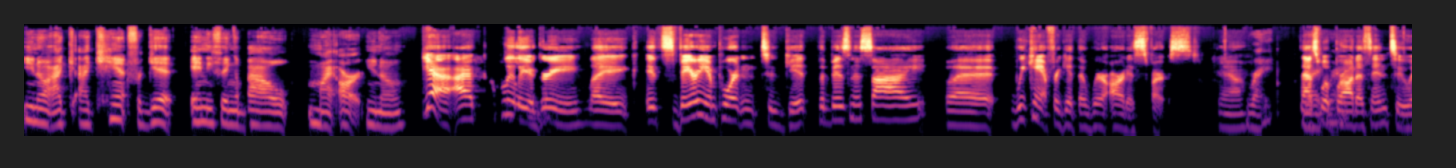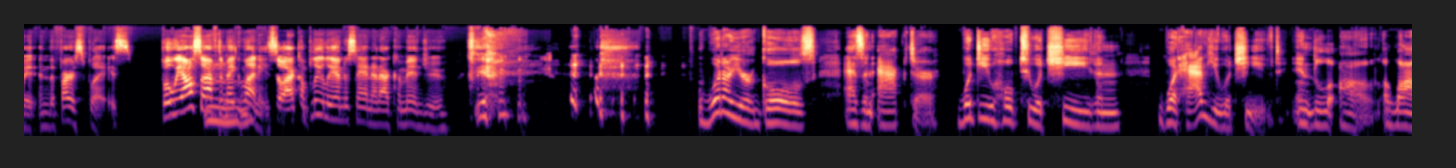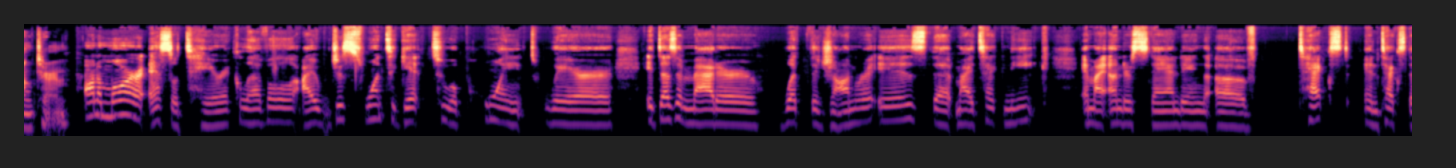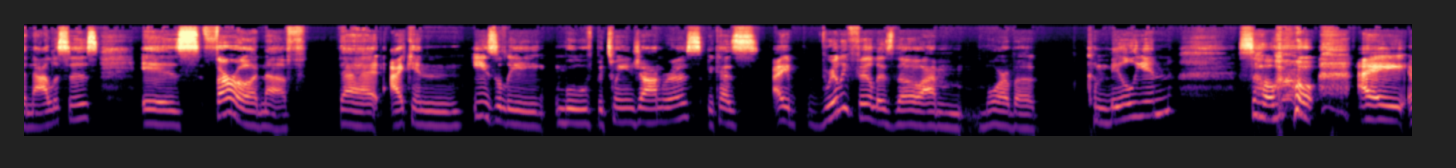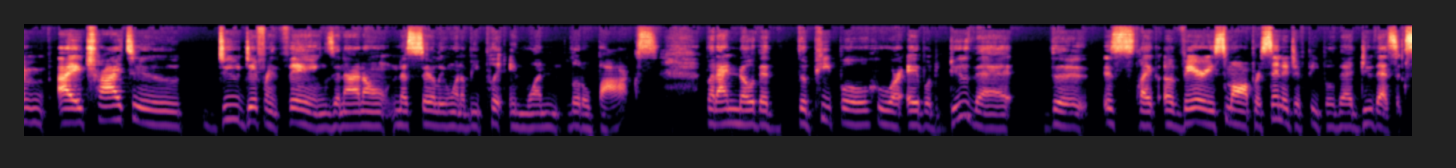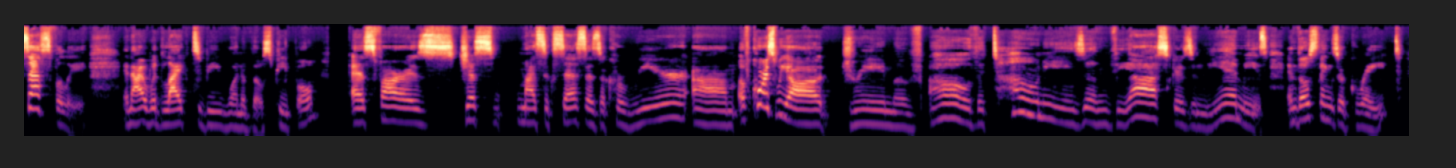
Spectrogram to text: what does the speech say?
you know, I I can't forget anything about my art, you know. Yeah, I completely agree. Like it's very important to get the business side, but we can't forget that we're artists first, you know. Right. That's right, what right. brought us into it in the first place. But we also have mm-hmm. to make mm-hmm. money. So I completely understand and I commend you. what are your goals as an actor? What do you hope to achieve and what have you achieved in uh, a long term? On a more esoteric level, I just want to get to a point where it doesn't matter what the genre is, that my technique and my understanding of text and text analysis is thorough enough that I can easily move between genres because I really feel as though I'm more of a chameleon so I am I try to do different things and I don't necessarily want to be put in one little box. But I know that the people who are able to do that the it's like a very small percentage of people that do that successfully and i would like to be one of those people as far as just my success as a career, um, of course, we all dream of, oh, the Tonys and the Oscars and the Emmys, and those things are great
